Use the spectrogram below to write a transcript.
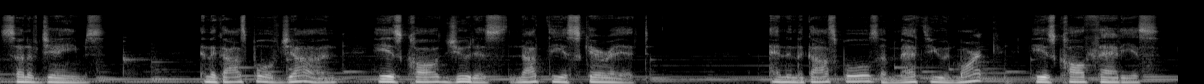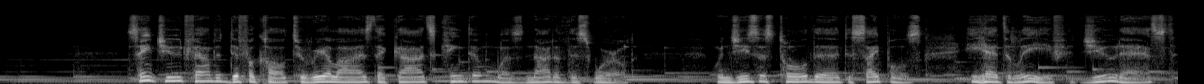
son of James. In the Gospel of John, he is called Judas, not the Iscariot. And in the Gospels of Matthew and Mark, he is called Thaddeus. St. Jude found it difficult to realize that God's kingdom was not of this world. When Jesus told the disciples he had to leave, Jude asked,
